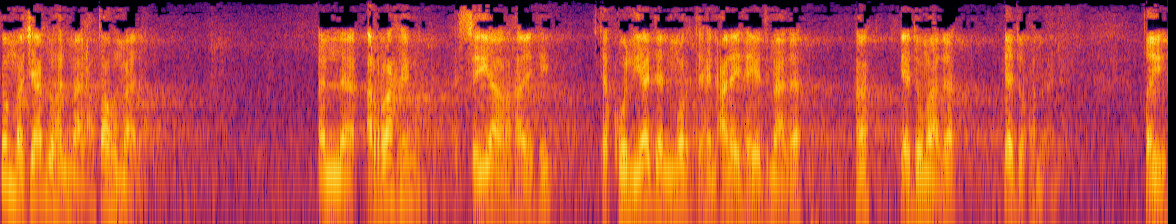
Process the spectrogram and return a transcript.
ثم جاب له المال أعطاه مالا الرهن السيارة هذه تكون يد المرتهن عليها يد ماذا؟ ها؟ يد ماذا؟ يد أمانة. طيب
